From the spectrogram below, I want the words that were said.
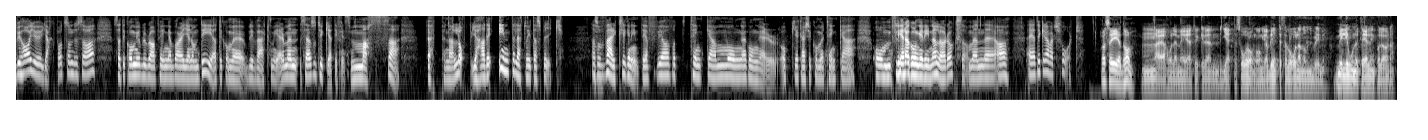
vi har ju jackpot som du sa, så att det kommer ju bli bra pengar bara genom det, att det kommer bli värt mer. Men sen så tycker jag att det finns massa öppna lopp. Jag hade inte lätt att hitta spik. Alltså verkligen inte. Jag, jag har fått tänka många gånger och jag kanske kommer tänka om flera gånger innan lördag också. Men eh, ja, jag tycker det har varit svårt. Vad säger Edholm? Mm, nej, jag håller med, jag tycker det är en jättesvår omgång. Jag blir inte förvånad om det blir miljonutdelning på lördag.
